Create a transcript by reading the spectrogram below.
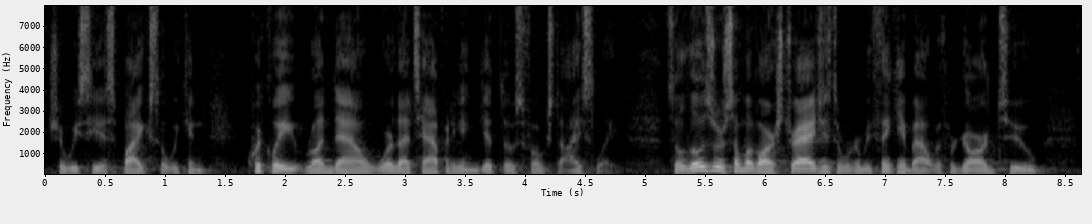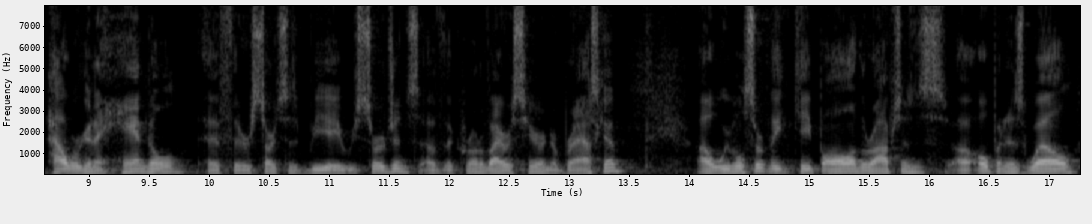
should we see a spike so we can quickly run down where that's happening and get those folks to isolate. So those are some of our strategies that we're going to be thinking about with regard to how we're going to handle if there starts to be a resurgence of the coronavirus here in Nebraska. Uh, we will certainly keep all other options uh, open as well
